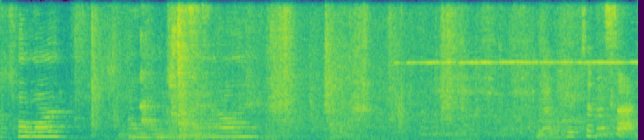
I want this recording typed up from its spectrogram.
so our first floor, and then down. Over here to the side.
